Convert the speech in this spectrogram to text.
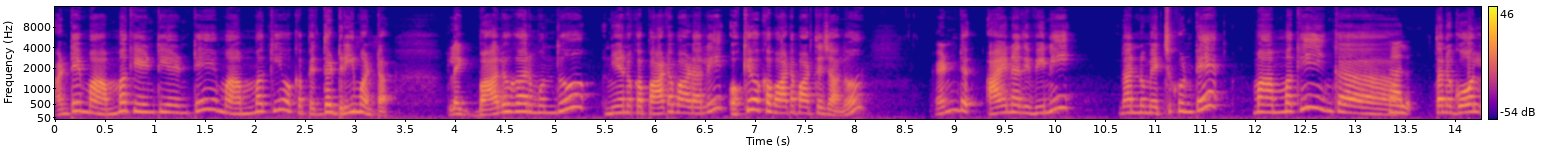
అంటే మా అమ్మకి ఏంటి అంటే మా అమ్మకి ఒక పెద్ద డ్రీమ్ అంట. లైక్ బాలు గారి ముందు నేను ఒక పాట పాడాలి ఒకే ఒక పాట పాడితే చాలు. అండ్ ఆయన అది విని నన్ను మెచ్చుకుంటే మా అమ్మకి ఇంకా. తన గోల్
